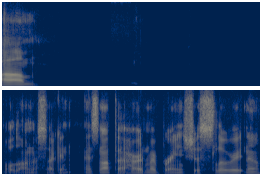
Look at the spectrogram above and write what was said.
Um, hold on a second. It's not that hard. My brain's just slow right now.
